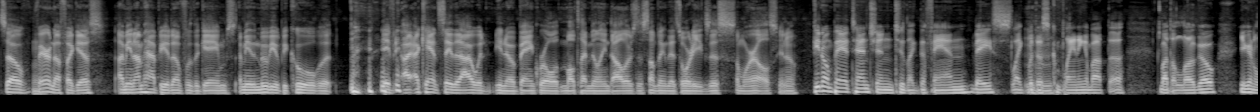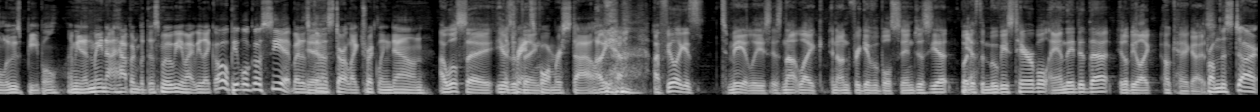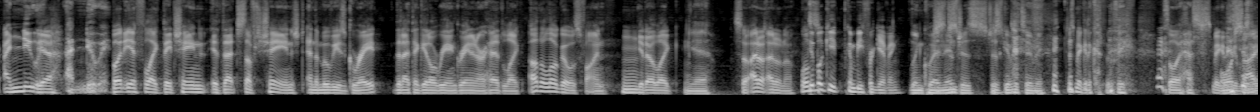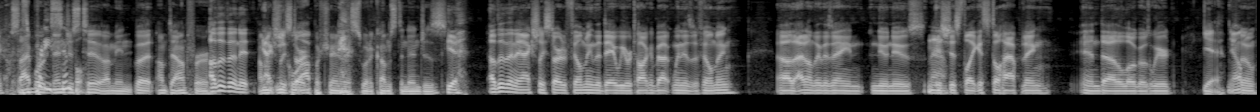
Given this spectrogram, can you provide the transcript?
So fair enough, I guess. I mean, I'm happy enough with the games. I mean, the movie would be cool, but if I, I can't say that I would, you know, bankroll multi-million dollars in something that's already exists somewhere else, you know. if you don't pay attention to like the fan base, like with Mm-hmm. us complaining about the about the logo, you're gonna lose people. I mean, it may not happen with this movie. It might be like, oh, people will go see it, but it's Yeah. gonna start like trickling down, I will say, here's the the thing. Transformers style. Oh yeah, I feel like it's to me at least it's not like an unforgivable sin just yet. But Yeah. if the movie's terrible and they did that, it'll be like okay, guys. From the start, I knew it. Yeah. I knew it. but if like they change, if that stuff's changed and the movie is great, then I think it'll re-ingrain in our head like, oh, the logo was fine. Hmm. You know, like Yeah. So. I don't. I don't know. We'll People keep, can be forgiving. Lin Kuei Just- just- ninjas, just, give it to me. just make it a good movie. That's all it has. Just make it or a good cy- movie. cyborg pretty ninjas simple. too. I mean, But I'm down for. Other than it I'm an actually equal start, opportunist when it comes to ninjas. Yeah. Other than it actually started filming the day we were talking about when is it filming, uh, I don't think there's any new news. No. It's just like it's still happening, and uh, the logo's weird. Yeah. Yep. So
